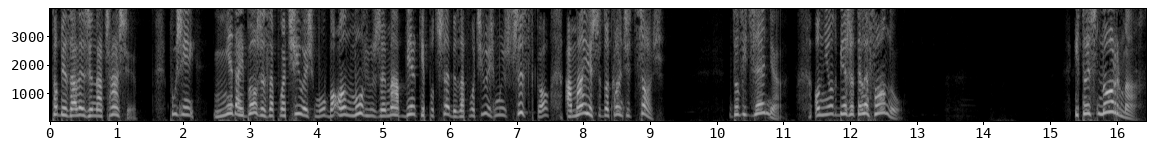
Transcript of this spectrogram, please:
Tobie zależy na czasie. Później nie daj Boże, zapłaciłeś mu, bo on mówił, że ma wielkie potrzeby, zapłaciłeś mu już wszystko, a ma jeszcze dokończyć coś. Do widzenia. On nie odbierze telefonu. I to jest norma.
